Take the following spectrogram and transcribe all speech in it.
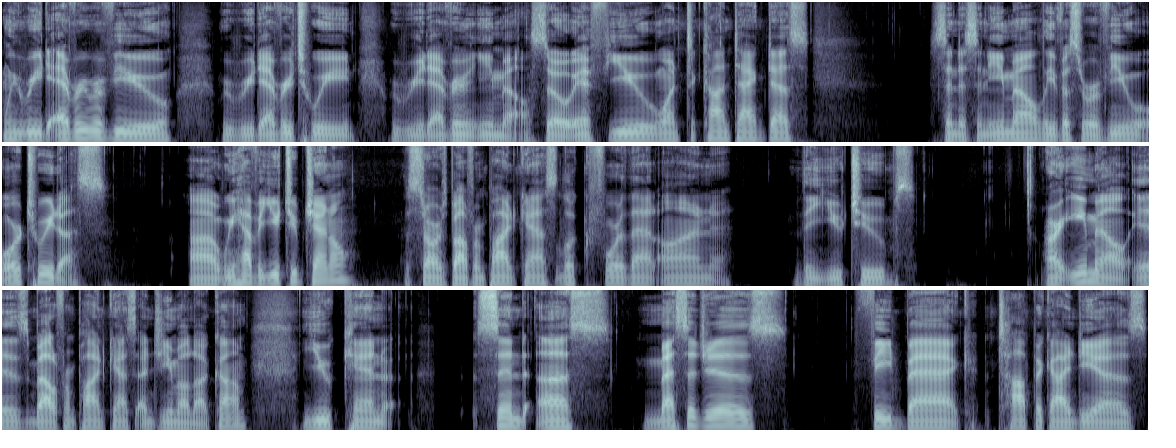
we read every review, we read every tweet, we read every email. So if you want to contact us, send us an email, leave us a review, or tweet us. Uh, we have a YouTube channel, the Star Wars Battlefront Podcast. Look for that on the YouTubes. Our email is battlefrontpodcast at gmail.com. You can send us messages, feedback, topic ideas.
